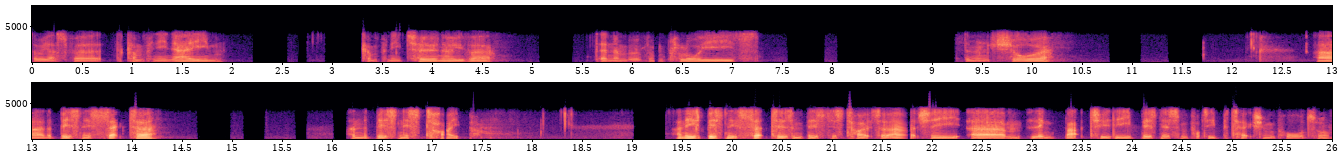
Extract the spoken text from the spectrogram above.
So we ask for the company name, company turnover, their number of employees, the insurer, uh, the business sector, and the business type. And these business sectors and business types are actually um, linked back to the Business and Property Protection Portal.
